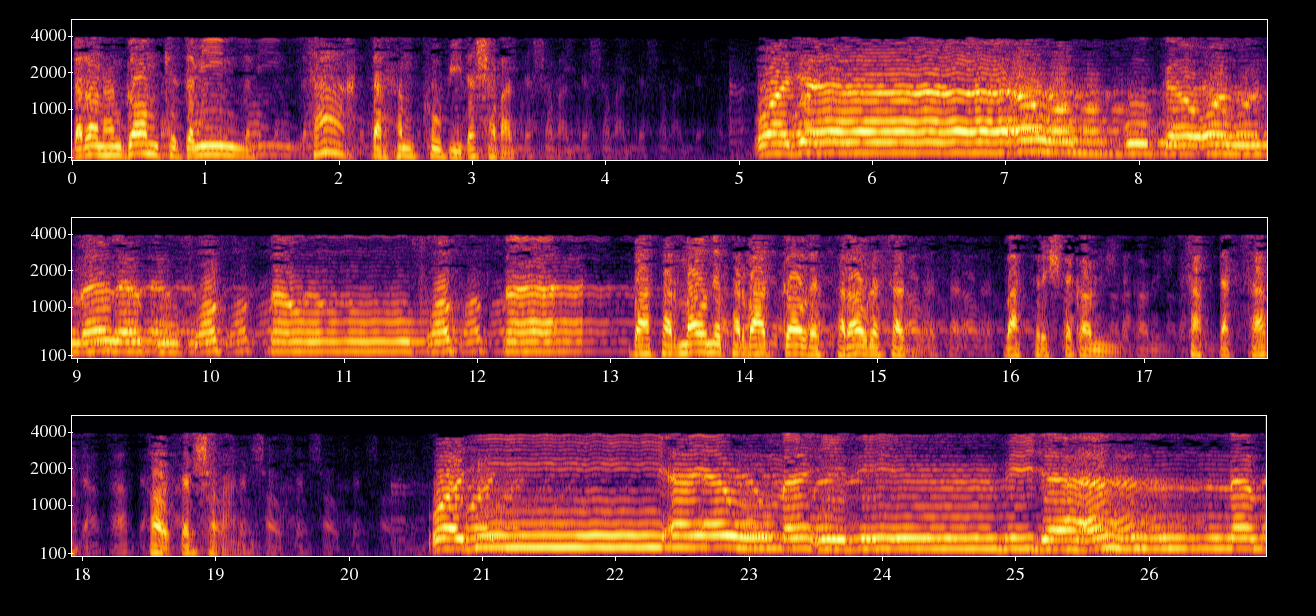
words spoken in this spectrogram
در آن هنگام که زمین سخت در هم کوبیده شود. وجاء ربك والملك صفا صفا. با فرمان پروردگارت فرا رسد. و فرشتگان صف در صف حاضر شوند. وجيء يومئذ بجهنم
